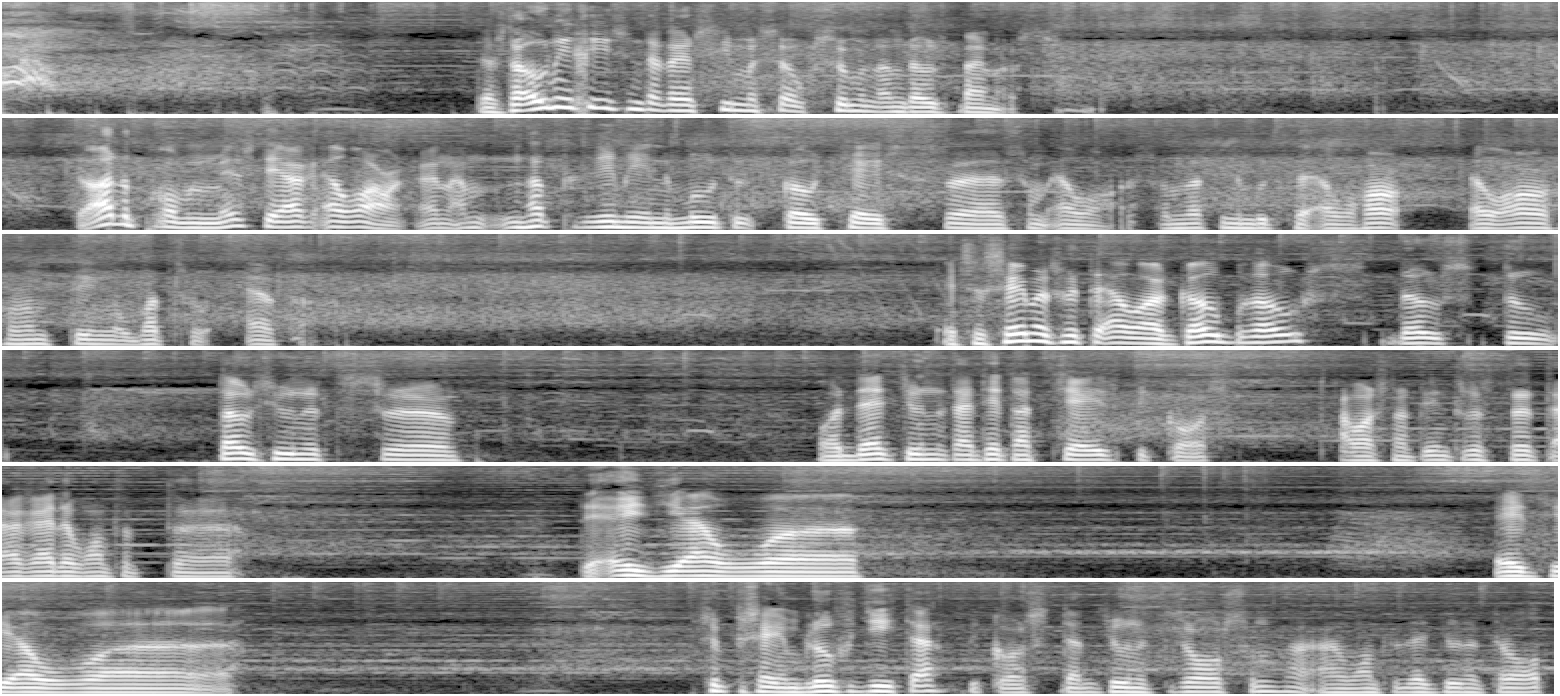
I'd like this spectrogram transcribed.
That's the only reason that I see myself summon on those banners. The other problem is they are LR, and I'm not really in the mood to go chase uh, some LRs. I'm not in the mood for LR, LR hunting whatsoever. It's the same as with the LR Go Bros. Those two, those units, uh, or that unit I did not chase because I was not interested. I rather wanted uh, the AGL. Uh, AGL uh, Super Saiyan Blue Vegeta because that unit is awesome. I wanted that unit a lot.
